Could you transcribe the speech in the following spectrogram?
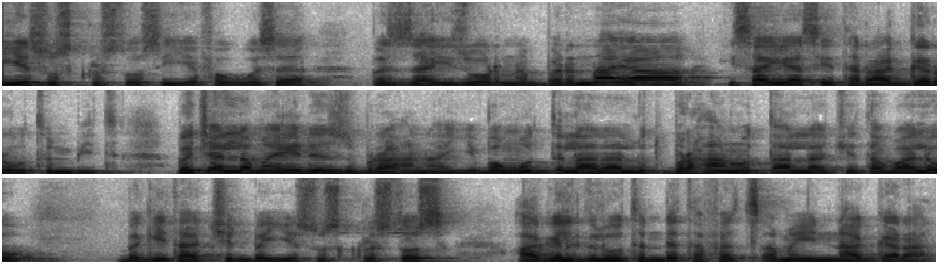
ኢየሱስ ክርስቶስ እየፈወሰ በዛ ይዞር ነበር እና ያ ኢሳይያስ የተናገረው ትንቢት በጨለማ የሄደ ሕዝብ ብርሃን አየ፣ በሞት ጥላ ላሉት ብርሃን ወጣላቸው የተባለው በጌታችን በኢየሱስ ክርስቶስ አገልግሎት እንደተፈጸመ ይናገራል።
